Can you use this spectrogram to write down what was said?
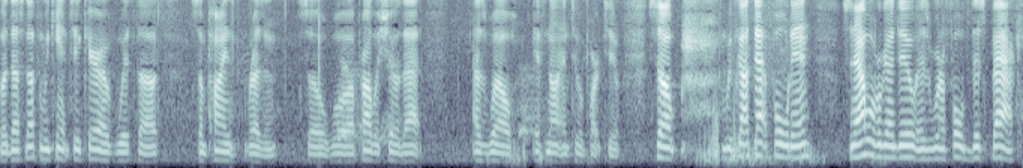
but that's nothing we can't take care of with uh, some pine resin. So we'll uh, probably show that as well, if not into a part two. So we've got that fold in. So now what we're going to do is we're going to fold this back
